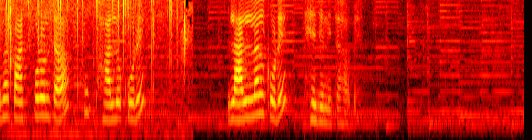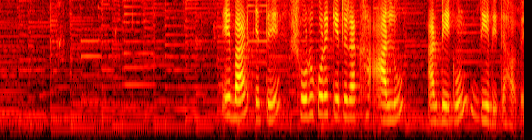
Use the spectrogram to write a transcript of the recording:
এবার পাঁচ ফোড়নটা খুব ভালো করে লাল লাল করে ভেজে নিতে হবে। এবার এতে সরু করে কেটে রাখা আলু আর বেগুন দিয়ে দিতে হবে।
